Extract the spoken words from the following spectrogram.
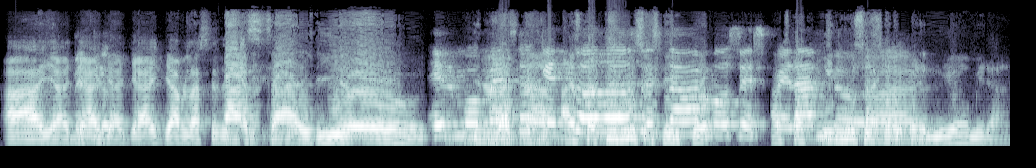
Ah, ya, ya, ya, ya, ya hablaste de ah, salió. El momento que todos estábamos esperando. Hasta se sorprendió, mira.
